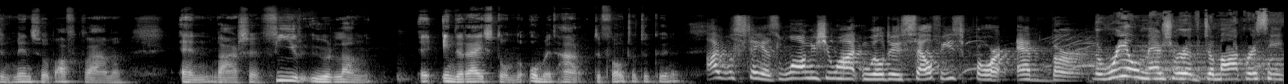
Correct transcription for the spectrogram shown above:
20.000 mensen op afkwamen. En waar ze vier uur lang in de rij stonden om met haar op de foto te kunnen. I will stay as long as you want and we'll do selfies forever. The real measure of democracy,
